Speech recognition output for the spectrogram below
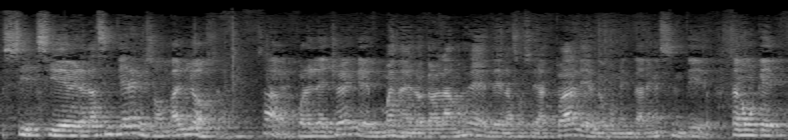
si, si de verdad sintiera que son valiosas, ¿sabes? Por el hecho de que, bueno, de lo que hablamos de, de la sociedad actual y del documentar en ese sentido. O sea, como que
